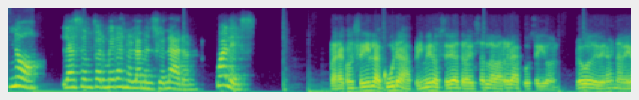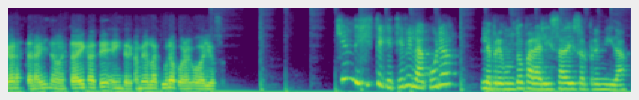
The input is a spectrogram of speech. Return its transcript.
No, las enfermeras no la mencionaron. ¿Cuál es? Para conseguir la cura, primero se debe atravesar la barrera de Poseidón. Luego deberás navegar hasta la isla donde está Hécate e intercambiar la cura por algo valioso. ¿Quién dijiste que tiene la cura? le preguntó paralizada y sorprendida.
